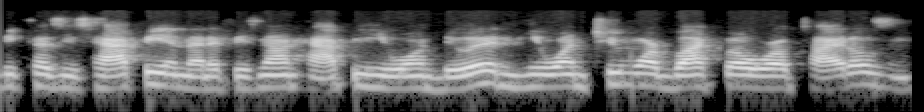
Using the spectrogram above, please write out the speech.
because he's happy and that if he's not happy he won't do it. And he won two more black belt world titles. And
